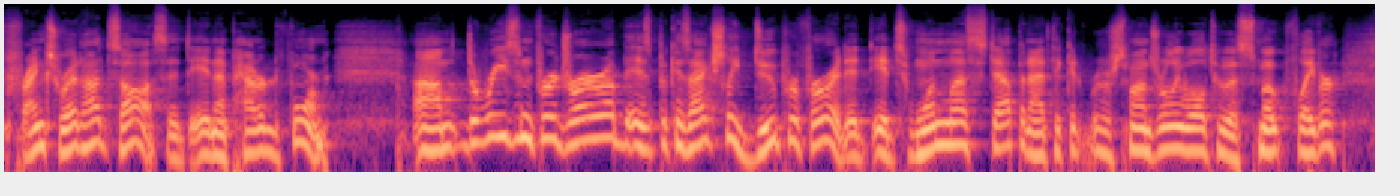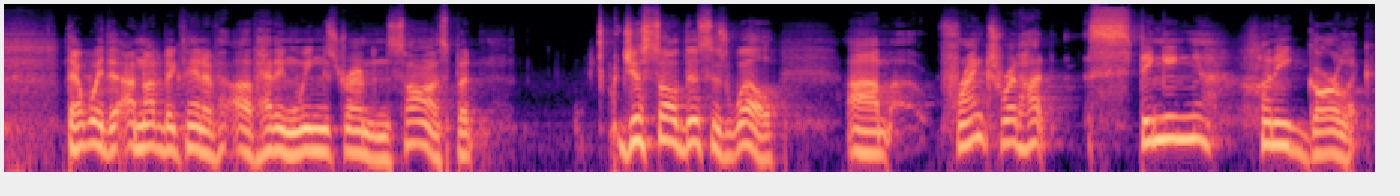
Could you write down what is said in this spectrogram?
Frank's Red Hot sauce in a powdered form. Um, the reason for a dry rub is because I actually do prefer it. it. It's one less step, and I think it responds really well to a smoke flavor. That way, that I'm not a big fan of, of having wings drowned in sauce, but just saw this as well. Um, Frank's Red Hot Stinging Honey Garlic.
